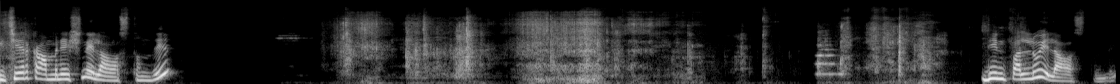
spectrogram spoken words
ఈ చీర కాంబినేషన్ ఇలా వస్తుంది. దీని పళ్ళు ఇలా వస్తుంది.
